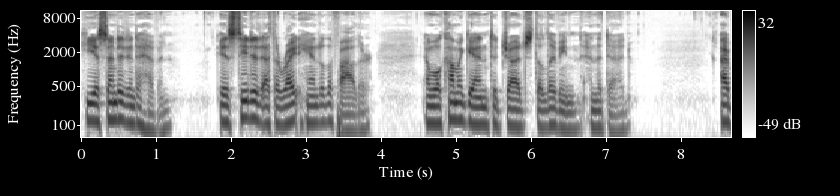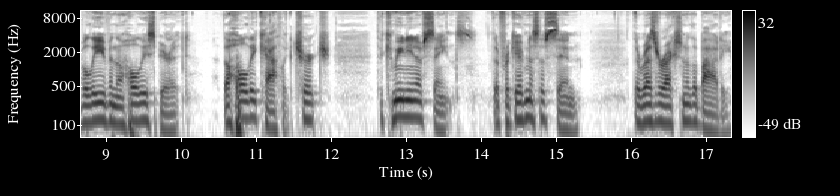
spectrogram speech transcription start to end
he ascended into heaven, is seated at the right hand of the Father, and will come again to judge the living and the dead. I believe in the Holy Spirit, the holy Catholic Church, the communion of saints, the forgiveness of sin, the resurrection of the body,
